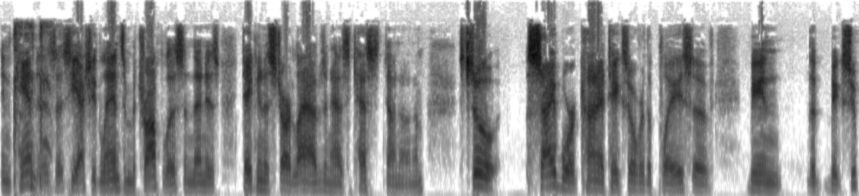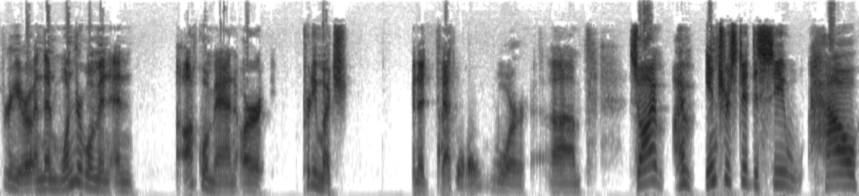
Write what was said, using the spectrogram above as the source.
in Kansas. he actually lands in Metropolis, and then is taken to Star Labs and has tests done on him. So Cyborg kind of takes over the place of being the big superhero, and then Wonder Woman and Aquaman are pretty much in a death War? war. Um, So I'm I'm interested to see how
